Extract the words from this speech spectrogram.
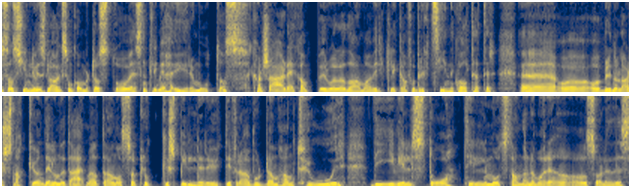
sannsynligvis lag som kommer til å stå vesentlig mye høyere mot oss. Kanskje er det kamper hvor Adama virkelig kan få brukt sine kvaliteter. Eh, og, Bruno Lars snakker jo en del om dette her, med at han også plukker spillere ut ifra hvordan han tror de vil stå til motstanderne våre, og, således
